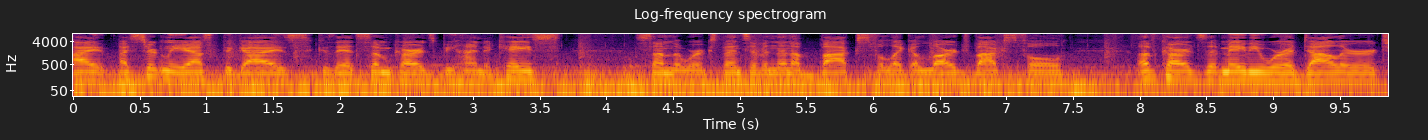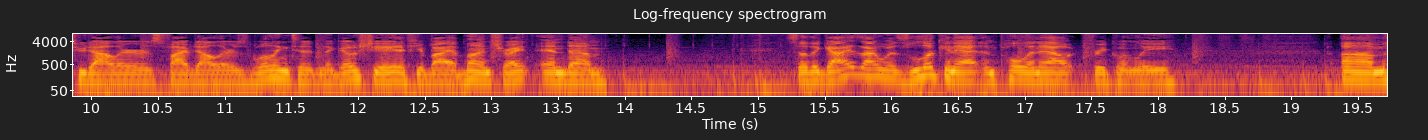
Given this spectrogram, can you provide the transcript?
I, I certainly asked the guys because they had some cards behind a case, some that were expensive, and then a box full, like a large box full of cards that maybe were a dollar, two dollars, five dollars, willing to negotiate if you buy a bunch, right? And um, so the guys I was looking at and pulling out frequently um,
